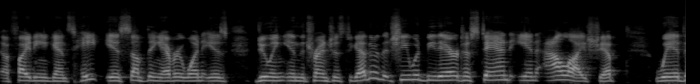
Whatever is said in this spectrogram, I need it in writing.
uh, fighting against hate is something everyone is doing in the trenches together, that she would be there to stand in allyship with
